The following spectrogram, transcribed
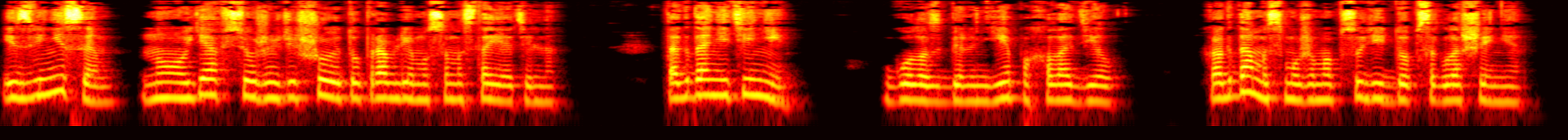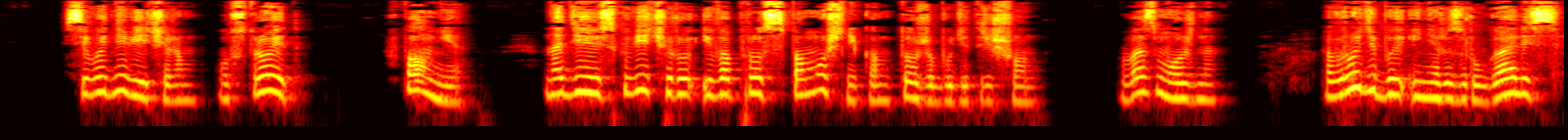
«Извини, Сэм, но я все же решу эту проблему самостоятельно». «Тогда не тяни». Голос Бернье похолодел. «Когда мы сможем обсудить доп. соглашение?» «Сегодня вечером. Устроит?» «Вполне. Надеюсь, к вечеру и вопрос с помощником тоже будет решен. Возможно. Вроде бы и не разругались,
